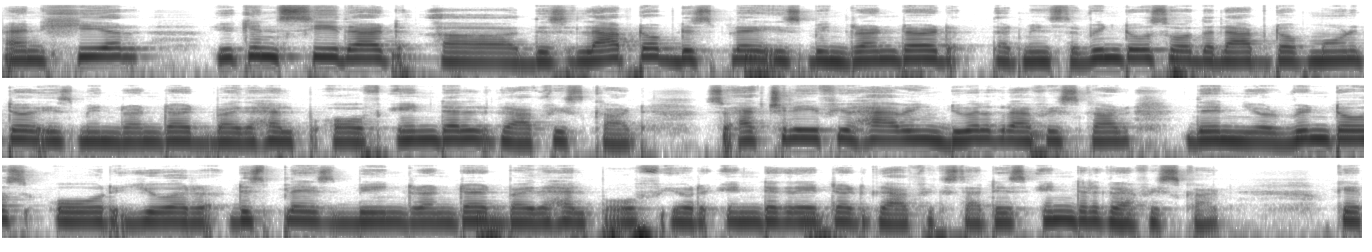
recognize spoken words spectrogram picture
And here you can see that uh, this laptop display is being rendered. That means the windows or the laptop monitor is being rendered by the help of intel graphics card. So actually if you're having dual graphics card then your windows or your display is being rendered by the help of your integrated graphics that is intel graphics card. Okay.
